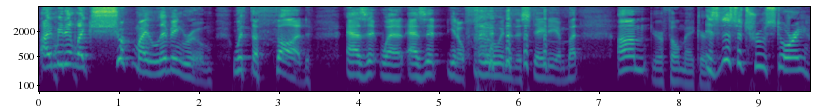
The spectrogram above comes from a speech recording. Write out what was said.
I mean, it like shook my living room with the thud as it went, as it you know flew into the stadium. But um, You're a filmmaker. is this a true story?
